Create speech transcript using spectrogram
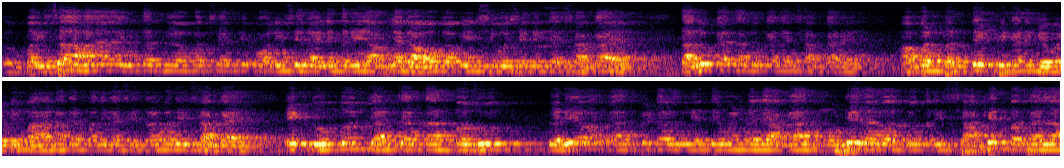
पैसा हा इतर पक्षांची पॉलिसी राहिली तरी आपल्या गावोगावी शिवसेनेच्या शाखा आहेत तालुक्या तालुक्याला शाखा आहेत. आपण प्रत्येक ठिकाणी भिवंडी महानगरपालिका क्षेत्रामध्ये शाखा आहेत. एक दोन दोन चार चार तास बसून तरी व्यासपीठावर नेते मंडळी आम्ही मोठे झालो असलो तरी शाखेत बसायला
